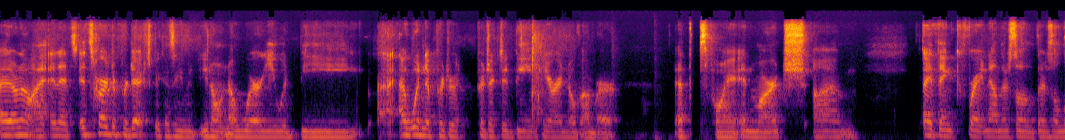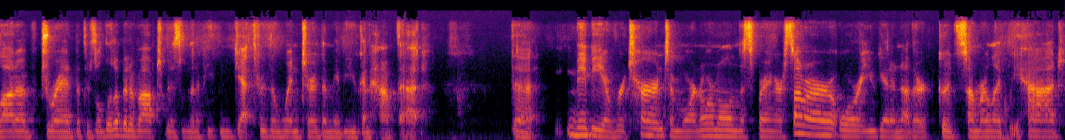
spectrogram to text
I don't know, I, and it's it's hard to predict because you you don't know where you would be. I, I wouldn't have predict, predicted being here in November at this point in March. Um, I think right now there's a there's a lot of dread, but there's a little bit of optimism that if you can get through the winter, then maybe you can have that that maybe a return to more normal in the spring or summer, or you get another good summer like we had,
